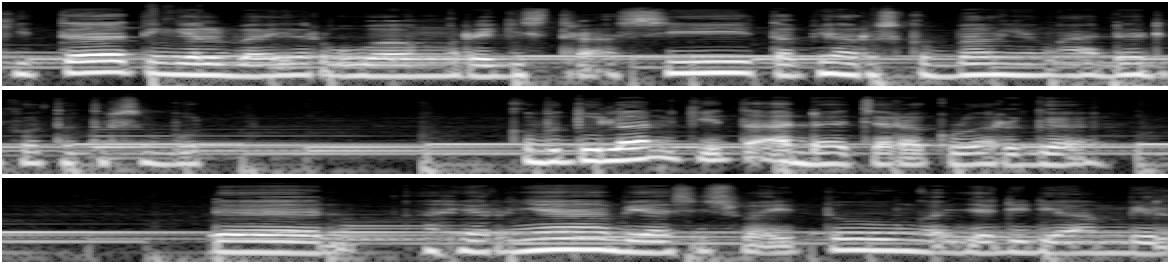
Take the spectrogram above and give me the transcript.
Kita tinggal bayar uang registrasi, tapi harus ke bank yang ada di kota tersebut. Kebetulan kita ada acara keluarga, dan akhirnya beasiswa itu nggak jadi diambil.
